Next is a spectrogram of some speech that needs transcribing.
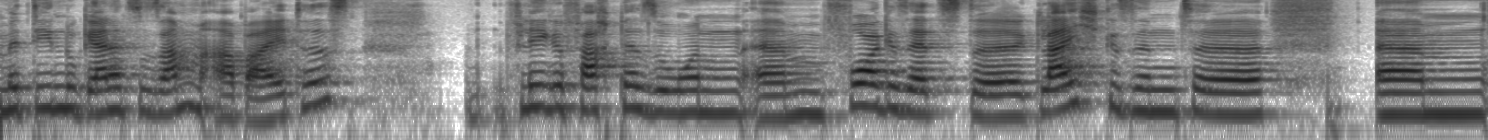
mit denen du gerne zusammenarbeitest. Pflegefachpersonen, ähm, Vorgesetzte, Gleichgesinnte, ähm,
